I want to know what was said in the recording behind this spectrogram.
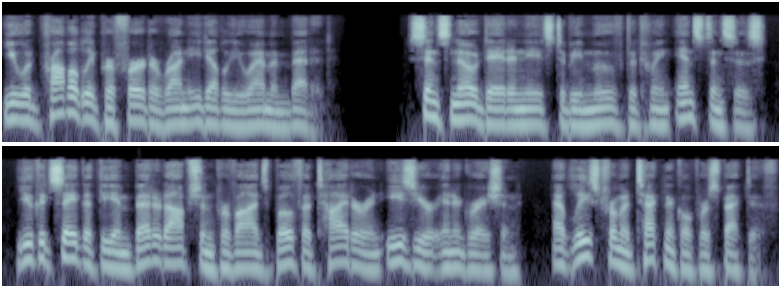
you would probably prefer to run EWM embedded. Since no data needs to be moved between instances, you could say that the embedded option provides both a tighter and easier integration, at least from a technical perspective.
